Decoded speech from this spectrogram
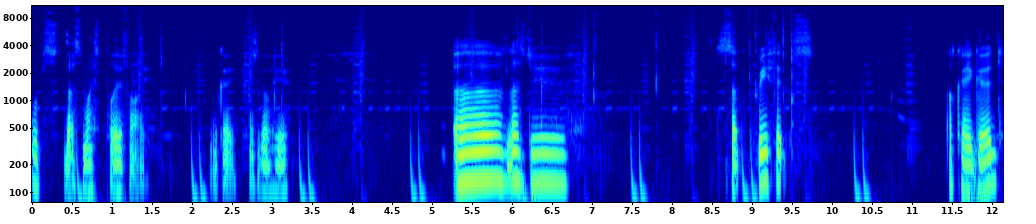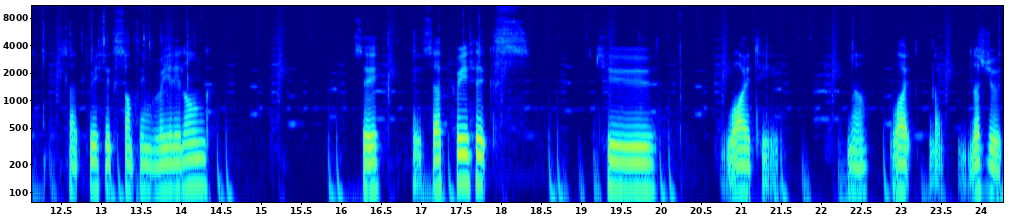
Oops that's my Spotify okay let's go here. Uh let's do set prefix okay good. Set prefix something really long. See? Okay set prefix to yt no white like let's do it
